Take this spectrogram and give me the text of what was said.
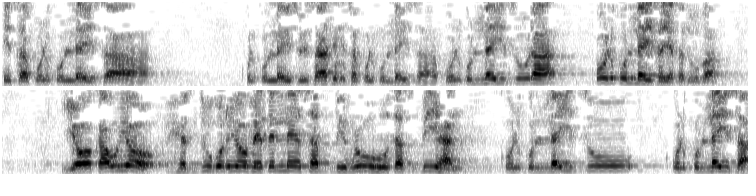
isa qulqulleeysa qulqulleeysuu isaatiin isa qulqulleeysa qulqulleeysuudha qulqulleeysa jetta duuba yookaan yoo hedduu godhu yoo feetillee sabbihuuhu tasbiihan qulqulleeysuu qulqulleeysa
